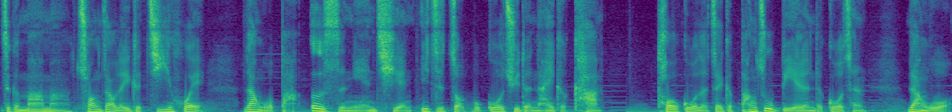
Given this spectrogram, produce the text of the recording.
这个妈妈创造了一个机会。让我把二十年前一直走不过去的那一个坎，透过了这个帮助别人的过程，让我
